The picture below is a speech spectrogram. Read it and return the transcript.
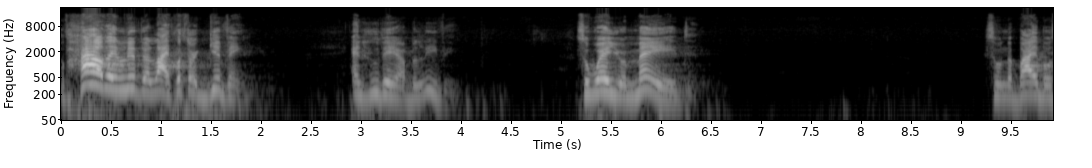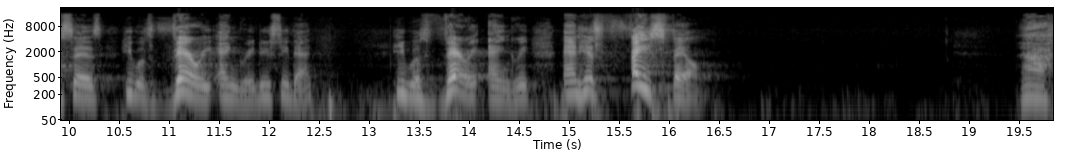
of how they live their life, what they're giving and who they are believing. So, where you're made. So, when the Bible says he was very angry, do you see that? He was very angry, and his face fell. Ah,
